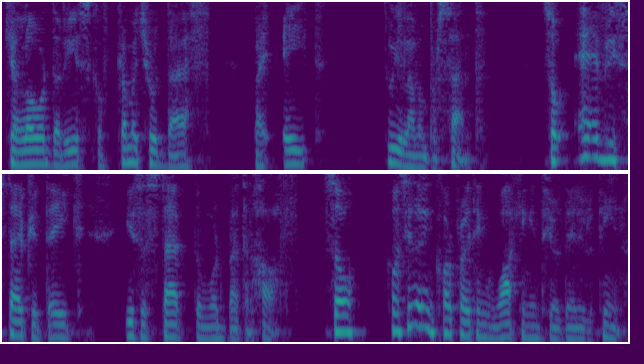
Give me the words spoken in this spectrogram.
can lower the risk of premature death by 8 to 11%. So every step you take is a step toward better health. So consider incorporating walking into your daily routine.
